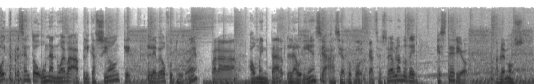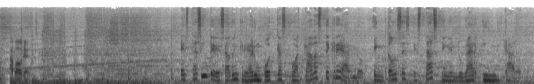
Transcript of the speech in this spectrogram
Hoy te presento una nueva aplicación que le veo futuro, ¿eh? Para aumentar la audiencia hacia tu podcast. Estoy hablando de Stereo. Hablemos about it. ¿Estás interesado en crear un podcast o acabas de crearlo? Entonces estás en el lugar indicado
